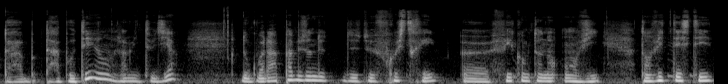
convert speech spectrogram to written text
ta beauté, hein, j'ai envie de te dire. Donc voilà, pas besoin de, de te frustrer, euh, fais comme tu en as envie. T'as envie de tester,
